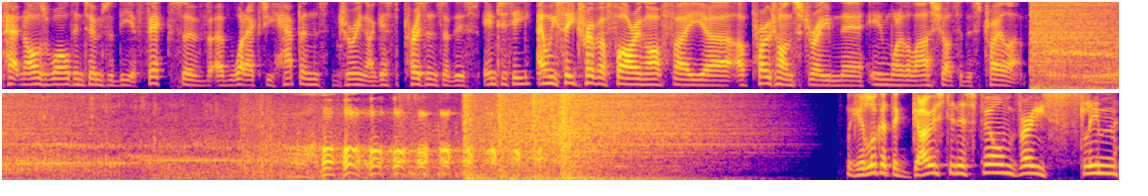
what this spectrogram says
Patton Oswalt in terms of the effects of, of what actually happens during, I guess, the presence of this entity. And we see Trevor firing off a, uh, a proton stream there in one of the last shots of this trailer. We can look at the ghost in this film, very slim,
